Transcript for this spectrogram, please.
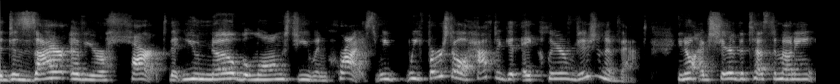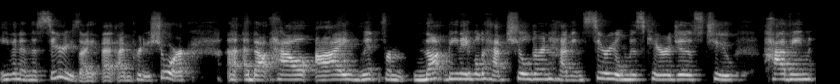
the desire of your heart that you know belongs to you in Christ. We we first of all have to get a clear vision of that. You know, I've shared the testimony even in the series. I, I am pretty sure uh, about how I went from not being able to have children, having serial miscarriages, to having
